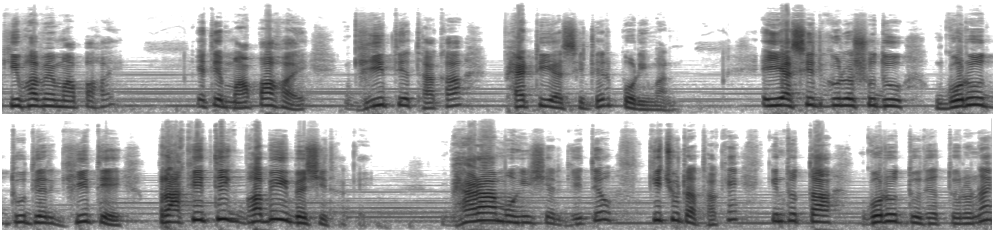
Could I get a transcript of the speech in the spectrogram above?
কীভাবে মাপা হয়? এতে মাপা হয় ঘিতে থাকা ফ্যাটি অ্যাসিডের পরিমাণ। এই অ্যাসিডগুলো শুধু গরুর দুধের ঘিতে প্রাকৃতিকভাবেই বেশি থাকে। ভেড়া, মহিষের ঘিতেও কিছুটা থাকে, কিন্তু তা গরুর দুধের তুলনায়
